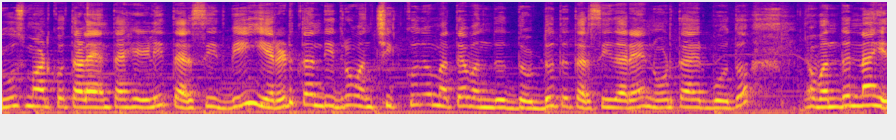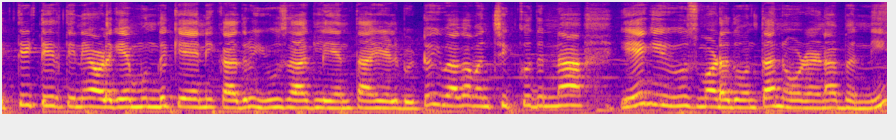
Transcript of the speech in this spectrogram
ಯೂಸ್ ಮಾಡ್ಕೋತಾಳೆ ಅಂತ ಹೇಳಿ ತರಿಸಿದ್ವಿ. ಎರಡು ತಂದಿದ್ರು. ಒಂದು ಚಿಕ್ಕದು ಮತ್ತು ಒಂದು ದೊಡ್ಡದು ತರಿಸಿದ್ದಾರೆ ನೋಡ್ತಾ ಇರ್ಬೋದು. ಒಂದನ್ನು ಎತ್ತಿಟ್ಟಿರ್ತೀನಿ ಅವಳಿಗೆ. ಮುಂದಕ್ಕೆ ಏನಕ್ಕಾದರೂ ಯೂಸ್ ಆಗಲಿ ಅಂತ ಹೇಳಿಬಿಟ್ಟು ಇವಾಗ ಒಂದು ಚಿಕ್ಕದನ್ನು ಹೇಗೆ ಯೂಸ್ ಮಾಡೋದು ಅಂತ ನೋಡೋಣ. ಬನ್ನಿ.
